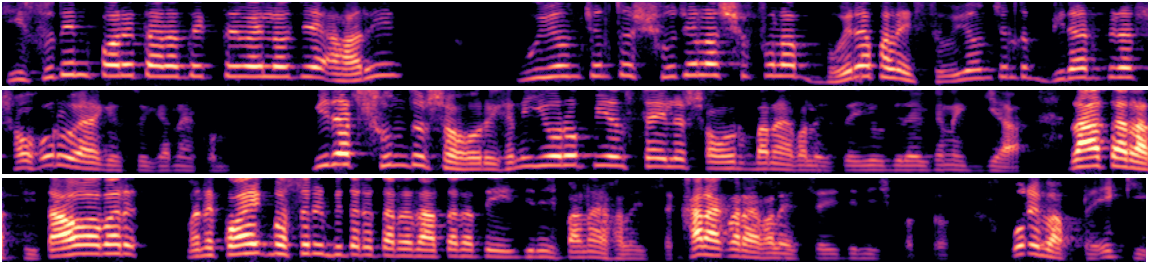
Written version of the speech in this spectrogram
কিছুদিন পরে তারা দেখতে পাইল যে আরে! ওই অঞ্চল তো সুজলা সুফলা ভইরা ফেলাইছে। ওই অঞ্চল তো বিরাট, বিরাট শহর হয়ে গেছে এখানে এখন। বিরাট সুন্দর শহর। এখানে ইউরোপিয়ান স্টাইলের শহর বানায় ফেলাইছে ইহুদিরা এখানে গিয়া। রাতারাতি। তাও আবার মানে কয়েক বছরের ভিতরে তারা রাতারাতি এই জিনিস বানায় ফেলাইছে। খাড়া করা ফেলাইছে এই জিনিসপত্র। ওরে বাপরে! কি?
